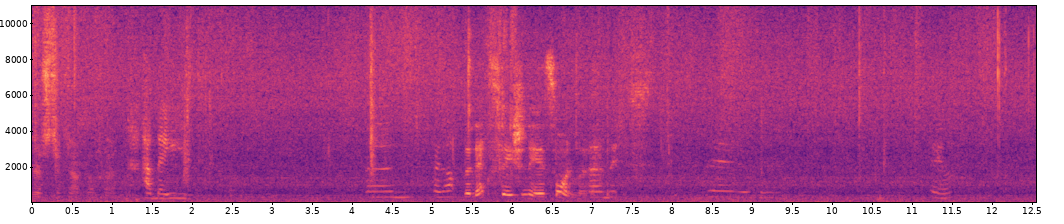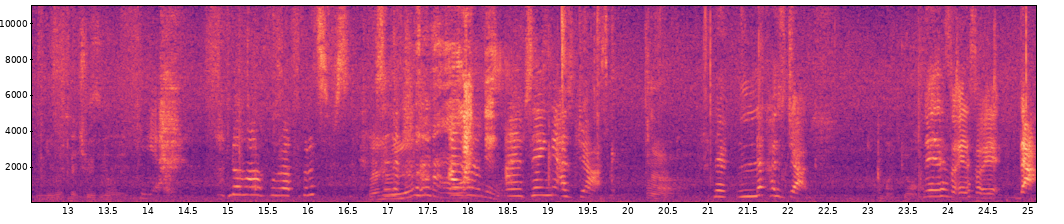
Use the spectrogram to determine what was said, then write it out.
Let's check out girlfriend. How they Um, I The next station is Bournemouth. um, it's, uh, And you've got a picture of Lloyd. yeah. No, no, I forgot, I forgot to s- Well, say who that. is it? I'm, I'm saying it as Jack. Ah. Oh, No, look as Jack. oh my god. No, that's not it, that's not it. That.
